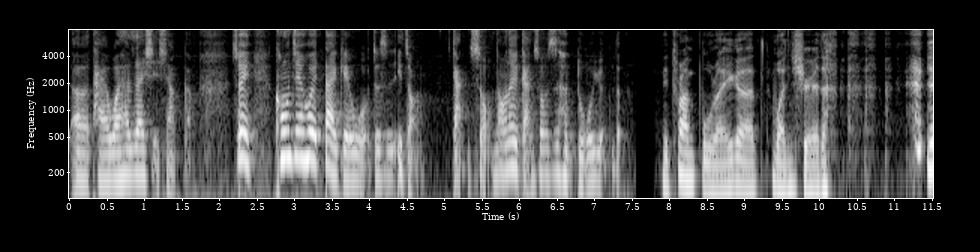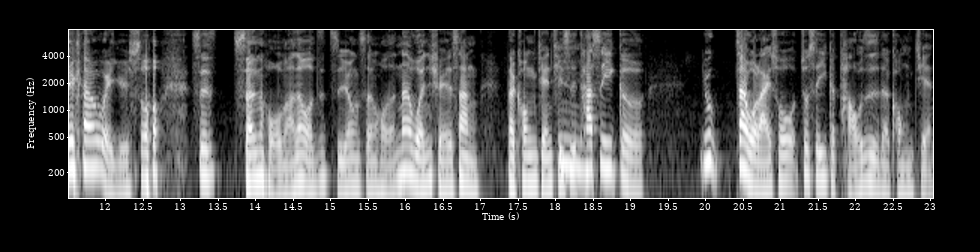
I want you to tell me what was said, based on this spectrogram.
呃台湾，他是在写香港，所以空间会带给我就是一种感受，然后那个感受是很多元的。你突然补了一个文学的，因为刚刚尾鱼说是。生活嘛，那我是只用生活的。那文学上的空间，其实它是一个，又、嗯、在我来说，就是一个逃日的空间，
